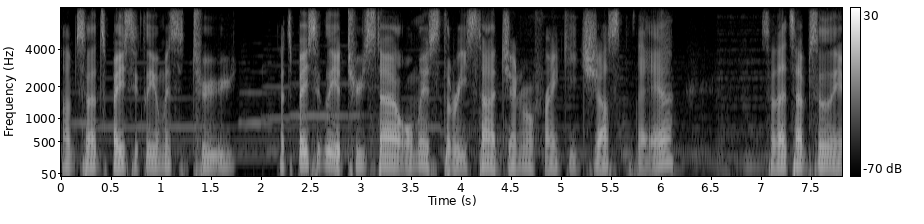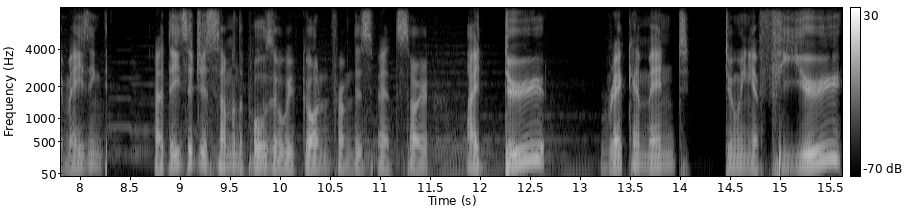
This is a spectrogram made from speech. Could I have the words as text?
Um, so that's basically almost two, that's basically a two star, almost three star General Franky just there. So that's absolutely amazing. Now these are just some of the pulls that we've gotten from this event. So I do recommend doing a few,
